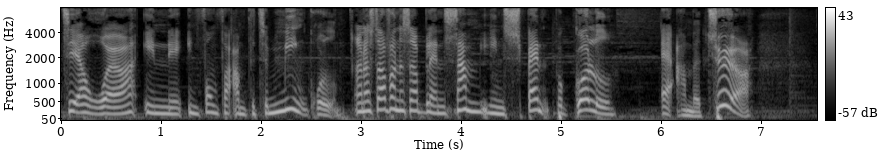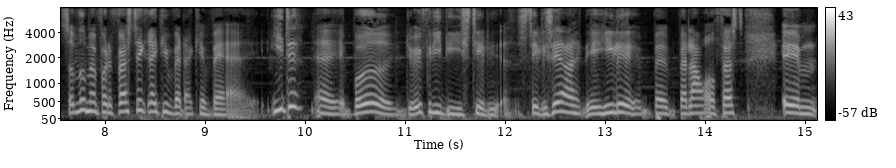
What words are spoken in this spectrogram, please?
til at røre en, øh, en form for amfetamingrød. Og når stofferne så blandes sammen i en spand på gulvet af amatører, så ved man for det første ikke rigtigt, hvad der kan være i det. Øh, både, det er jo ikke fordi, de stiliserer det hele balavret først. Øh,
